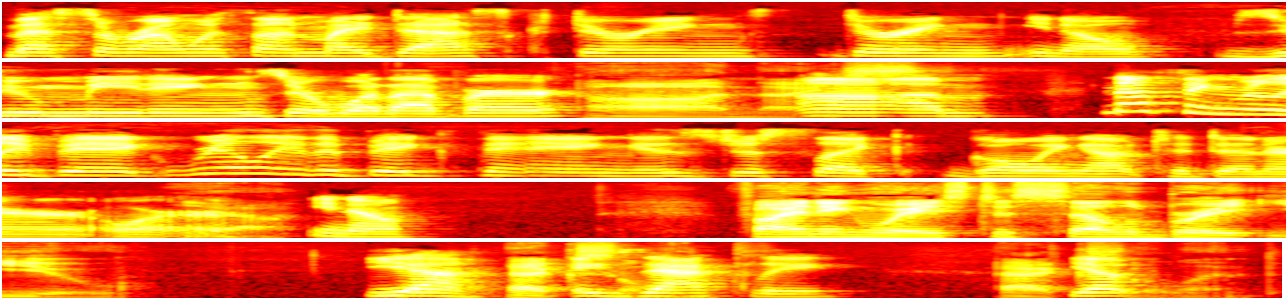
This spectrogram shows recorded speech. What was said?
mess around with on my desk during during, you know, Zoom meetings or whatever. Ah, nice. Um, nothing really big. Really, the big thing is just like going out to dinner or, Yeah. you know, Finding ways to celebrate you. yeah, Excellent. exactly. Excellent.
